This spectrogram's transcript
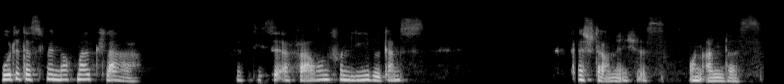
wurde das mir nochmal klar. Dass diese Erfahrung von Liebe ganz erstaunlich ist und anders.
